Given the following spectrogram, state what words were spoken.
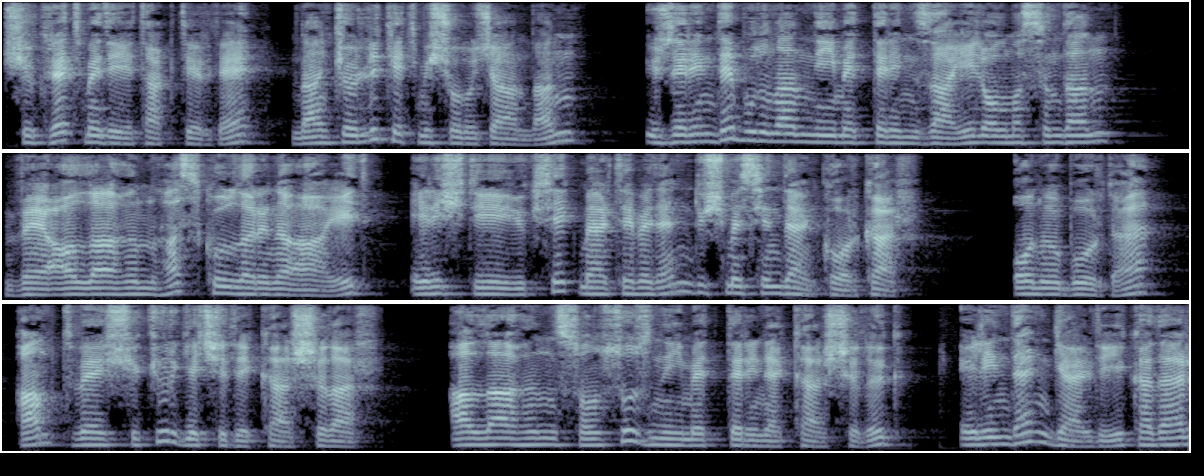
Şükretmediği takdirde nankörlük etmiş olacağından, üzerinde bulunan nimetlerin zail olmasından ve Allah'ın has kullarına ait eriştiği yüksek mertebeden düşmesinden korkar. Onu burada hamd ve şükür geçidi karşılar. Allah'ın sonsuz nimetlerine karşılık elinden geldiği kadar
